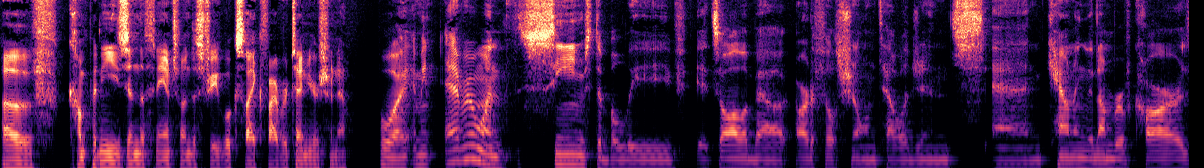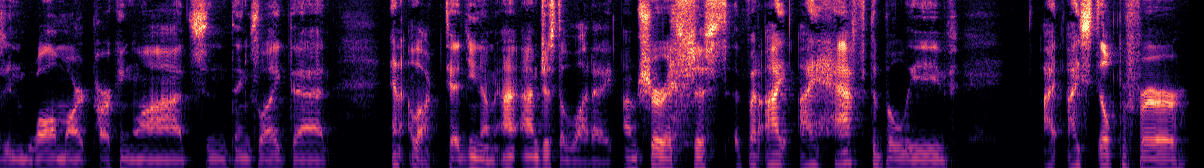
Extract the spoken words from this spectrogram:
of companies in the financial industry looks like 5 or 10 years from now? Boy, I mean, everyone seems to believe it's all about artificial intelligence and counting the number of cars in Walmart parking lots and things like that. And look, Ted, you know me, I, am just a Luddite. I'm sure it's just, but I, I have to believe, I, I still prefer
